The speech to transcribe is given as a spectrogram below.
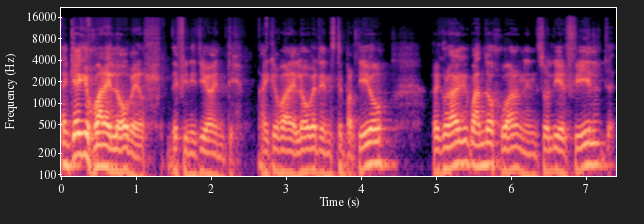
Aquí hay que jugar el over, definitivamente. Hay que jugar el over en este partido. Recordar que cuando jugaron en Soldier Field,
